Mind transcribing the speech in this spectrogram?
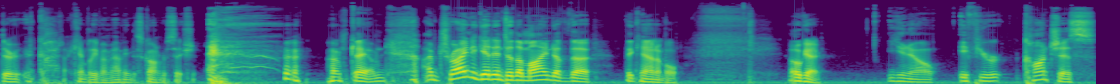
There, God, I can't believe I'm having this conversation. okay, I'm I'm trying to get into the mind of the the cannibal. Okay, you know, if you're conscious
